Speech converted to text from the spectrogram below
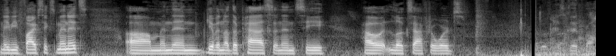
maybe five six minutes, um, and then give another pass, and then see how it looks afterwards. It's good, bro.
